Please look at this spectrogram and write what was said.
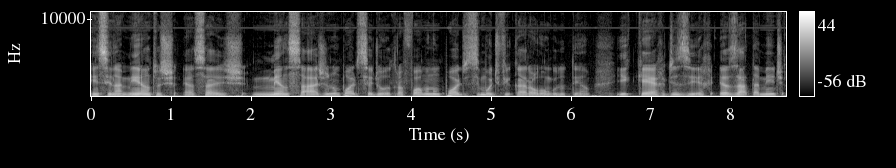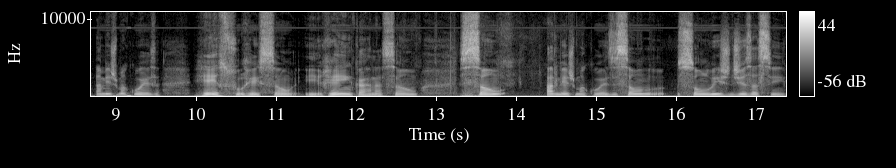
ensinamentos, essas mensagens, não pode ser de outra forma, não pode se modificar ao longo do tempo. E quer dizer exatamente a mesma coisa. Ressurreição e reencarnação são a mesma coisa. São, São Luís diz assim:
